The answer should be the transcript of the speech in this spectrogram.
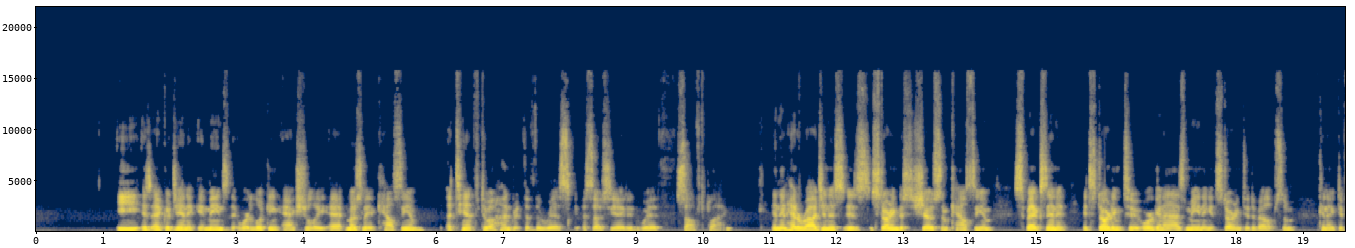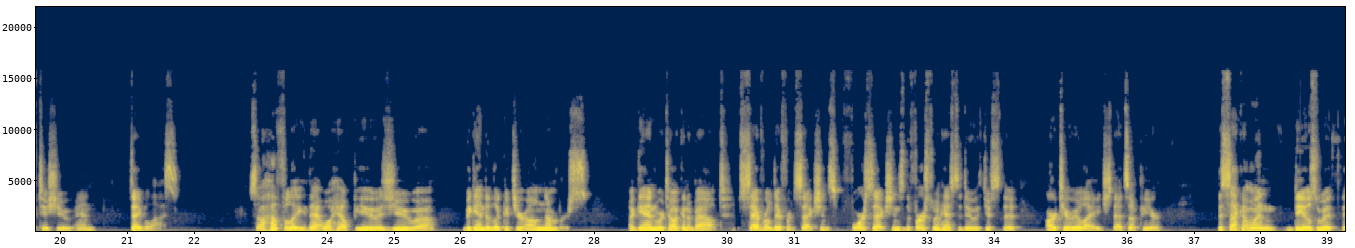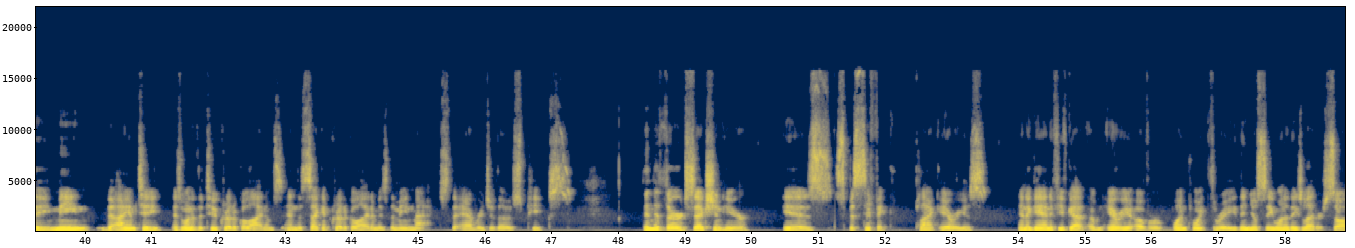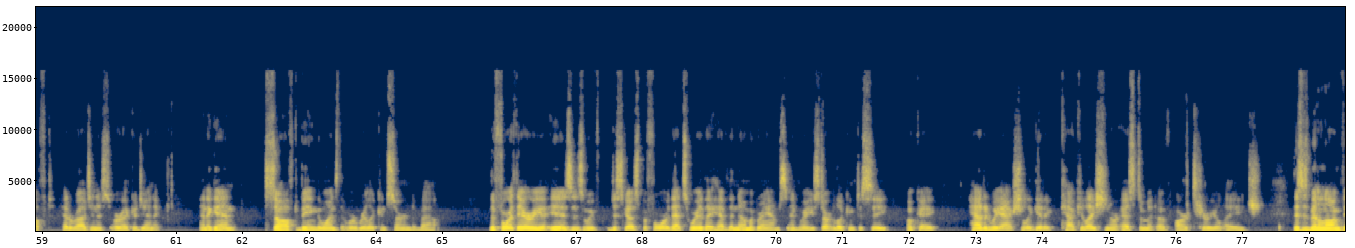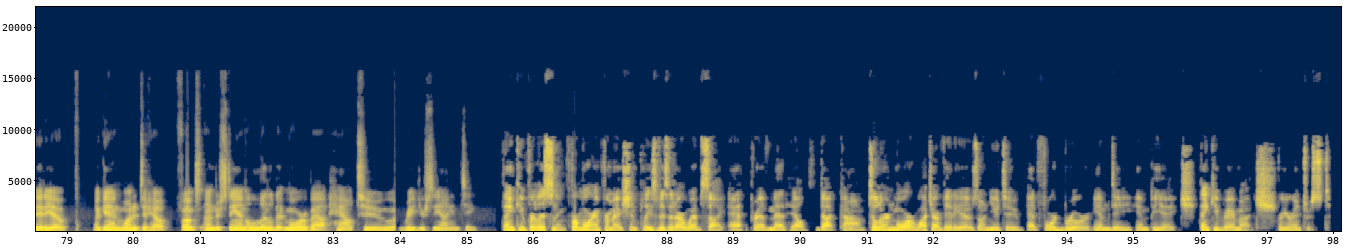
E is echogenic. It means that we're looking actually at mostly at calcium, a tenth to a hundredth of the risk associated with soft plaque. And then heterogeneous is starting to show some calcium specks in it it's starting to organize, meaning it's starting to develop some connective tissue and stabilize. So, hopefully, that will help you as you uh, begin to look at your own numbers. Again, we're talking about several different sections, four sections. The first one has to do with just the arterial age, that's up here. The second one deals with the mean, the IMT, as one of the two critical items, and the second critical item is the mean max, the average of those peaks. Then the third section here is specific plaque areas. And again, if you've got an area over 1.3, then you'll see one of these letters, soft, heterogeneous, or echogenic. And again, soft being the ones that we're really concerned about. The fourth area is, as we've discussed before, that's where they have the nomograms and where you start looking to see, okay, how did we actually get a calculation or estimate of arterial age? This has been a long video. Again, wanted to help folks understand a little bit more about how to read your CIMT. Thank you for listening. For more information, please visit our website at prevmedhealth.com. To learn more, watch our videos on YouTube at Ford Brewer MD MPH. Thank you very much for your interest.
